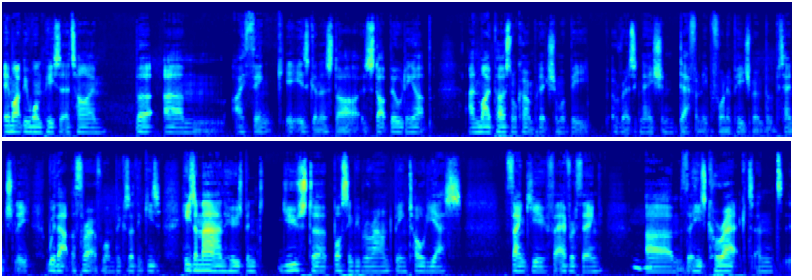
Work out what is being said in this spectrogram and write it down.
It might be one piece at a time, but um, I think it is going to start start building up. And my personal current prediction would be a resignation, definitely before an impeachment, but potentially without the threat of one, because I think he's he's a man who's been used to bossing people around, being told yes, thank you for everything, Mhm. um, that he's correct, and uh,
